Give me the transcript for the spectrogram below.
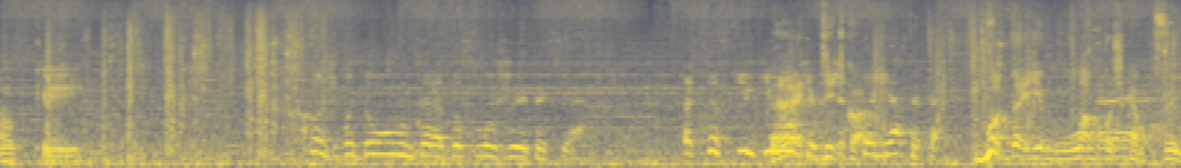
Окей. Хоч би до унтера дослужитися. Так це скільки Е, років ще дідько. стояти так? Вода їм лампочкам цим.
